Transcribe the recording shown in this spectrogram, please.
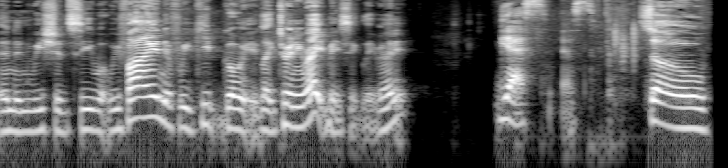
and then we should see what we find if we keep going, like turning right, basically, right? Yes, yes. So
